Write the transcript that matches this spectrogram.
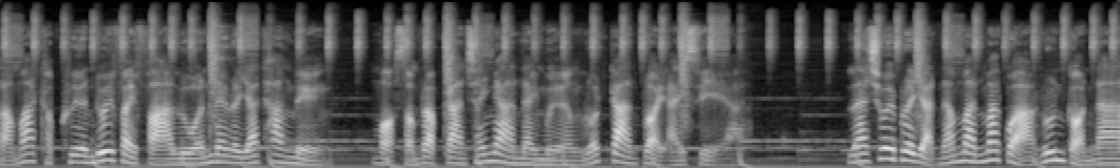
สามารถขับเคลื่อนด้วยไฟฟ้าล้วนในระยะทางหนึ่ง เหมาะสำหรับการใช้งานในเมืองลดการปล่อยไอเสีย และช่วยประหยัดน้ำมันมากกว่ารุ่นก่อนหน้า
